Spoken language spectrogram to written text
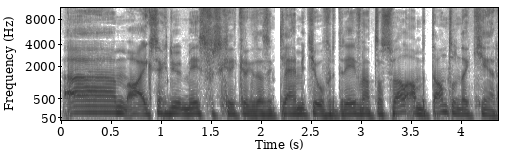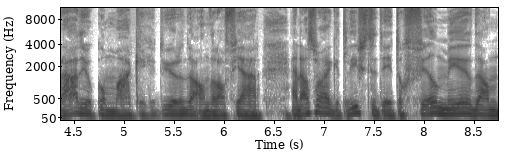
Ehm, oh, ik zeg nu het meest verschrikkelijk, dat is een klein beetje overdreven. Maar het was wel ambetant omdat ik geen radio kon maken gedurende anderhalf jaar. En dat is wat ik het liefste deed. Toch veel meer dan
